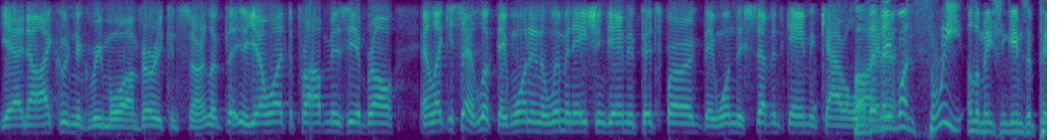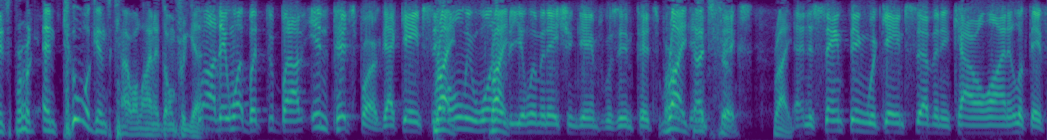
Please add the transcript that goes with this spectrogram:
Yeah, no, I couldn't agree more. I'm very concerned. Look, you know what the problem is here, bro? And like you said, look, they won an elimination game in Pittsburgh. They won the seventh game in Carolina. Well, they won three elimination games in Pittsburgh and two against Carolina. Don't forget. Well, they won, but but in Pittsburgh, that game, right. only one right. of the elimination games was in Pittsburgh. Right, that's six. true. Right, and the same thing with Game Seven in Carolina. Look, they've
